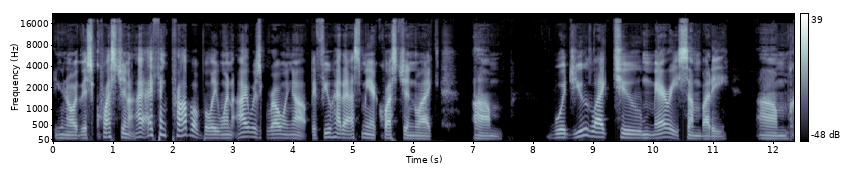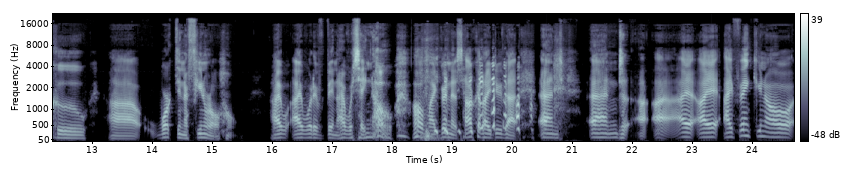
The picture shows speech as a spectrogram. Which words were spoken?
you know, this question, I, I, think probably when I was growing up, if you had asked me a question like, um, would you like to marry somebody um, who uh, worked in a funeral home? I I would have been I would say no. Oh my goodness, how could I do that? And and I I I think you know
